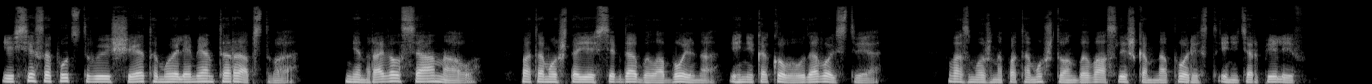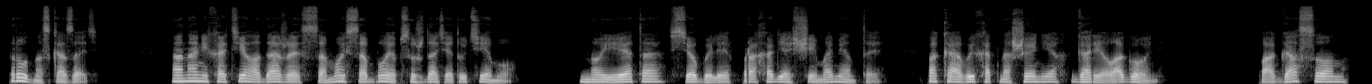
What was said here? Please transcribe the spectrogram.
и все сопутствующие этому элементы рабства. Не нравился анал, потому что ей всегда было больно и никакого удовольствия. Возможно, потому что он бывал слишком напорист и нетерпелив. Трудно сказать. Она не хотела даже с самой собой обсуждать эту тему. Но и это все были проходящие моменты, пока в их отношениях горел огонь. Погас он...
